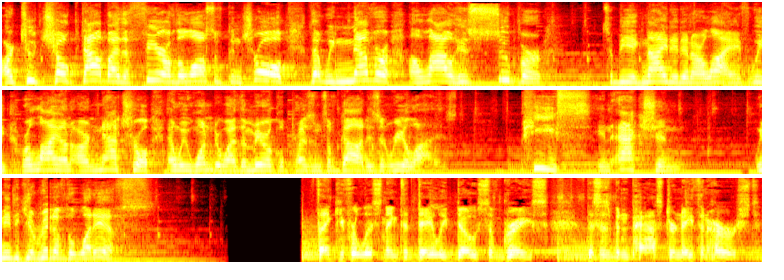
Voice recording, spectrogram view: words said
are too choked out by the fear of the loss of control that we never allow His super to be ignited in our life. We rely on our natural and we wonder why the miracle presence of God isn't realized. Peace in action. We need to get rid of the what ifs. Thank you for listening to Daily Dose of Grace. This has been Pastor Nathan Hurst.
